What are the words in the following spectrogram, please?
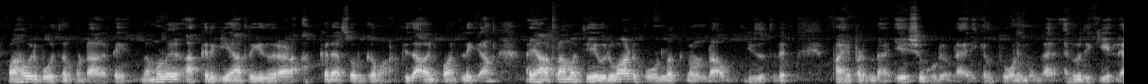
അപ്പോൾ ആ ഒരു ബോധ്യം നമുക്കുണ്ടാകട്ടെ നമ്മൾ അക്കരയ്ക്ക് യാത്ര ചെയ്യുന്നവരാണ്. അക്കര സ്വർഗമാണ് പിതാവിന്റെ ഭവനത്തിലേക്കാണ് ആ യാത്രാമധ്യേ ഒരുപാട് കോളിലൊക്കെ ഉണ്ടാവും ജീവിതത്തിൽ ഭയപ്പെടേണ്ട യേശു കൂടി ഉണ്ടായിരിക്കും. തോണി മുങ്ങാൻ അനുവദിക്കുകയില്ല.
